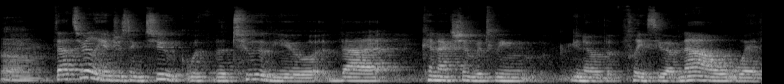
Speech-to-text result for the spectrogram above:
Um, That's really interesting too with the two of you that connection between you know the place you have now with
